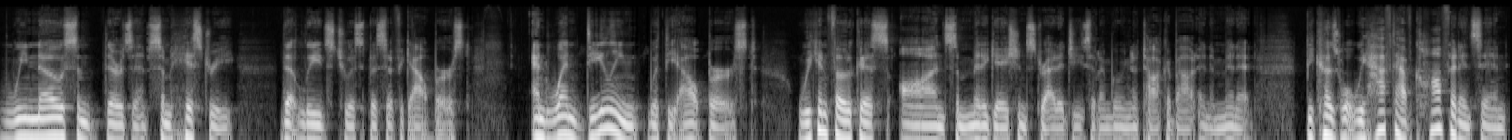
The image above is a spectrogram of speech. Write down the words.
we know some there's a, some history that leads to a specific outburst. And when dealing with the outburst, we can focus on some mitigation strategies that I'm going to talk about in a minute. Because what we have to have confidence in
